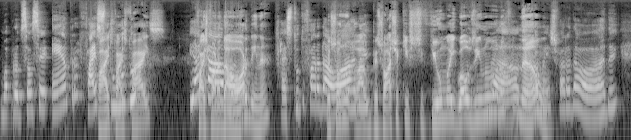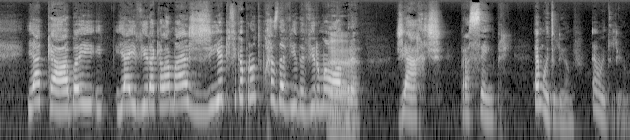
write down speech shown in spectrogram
Uma produção você entra, faz, Faz, tudo faz, faz. e Faz acaba. fora da ordem, né? Faz tudo fora O da não, ordem. o pessoal acha que se filma igualzinho no. não, no- não. totalmente fora da ordem. E acaba, e, e- aí vira aquela magia que fica pronto pro resto da vida, vira uma É. obra de arte pra sempre. É muito lindo, é muito lindo.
